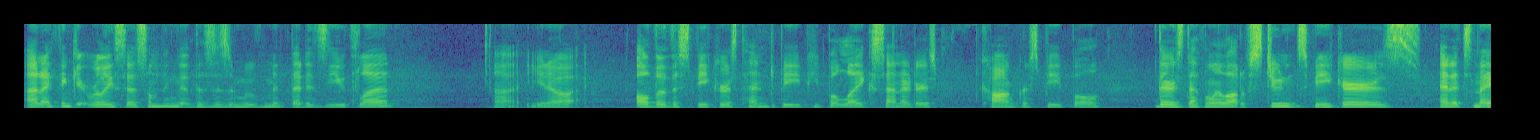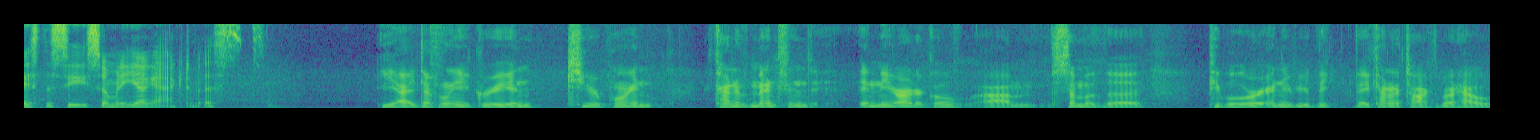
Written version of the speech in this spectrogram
And I think it really says something that this is a movement that is youth led. Uh, you know, although the speakers tend to be people like senators, congress people, there's definitely a lot of student speakers, and it's nice to see so many young activists. Yeah, I definitely agree. And to your point, kind of mentioned in the article, um, some of the people who were interviewed, they, they kind of talked about how,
